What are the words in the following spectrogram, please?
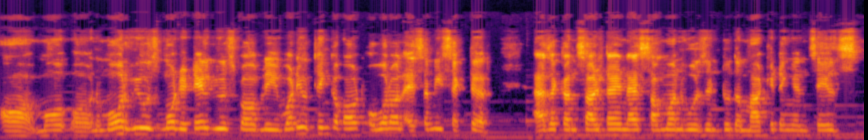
or more, or more views, more detailed views, probably. What do you think about overall SME sector as a consultant, as someone who is into the marketing and sales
